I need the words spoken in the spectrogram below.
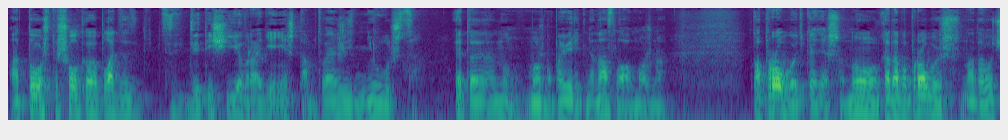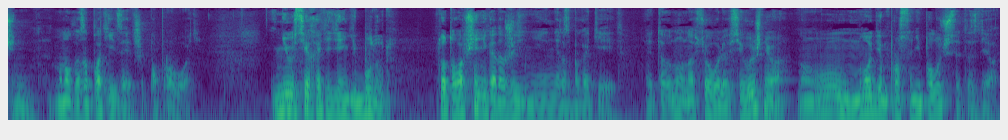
От того, что ты шелковое платье 2000 евро оденешь, там твоя жизнь не улучшится. Это, ну, можно поверить мне на слово, можно попробовать, конечно. Но когда попробуешь, надо очень много заплатить за это, чтобы попробовать. Не у всех эти деньги будут кто-то вообще никогда в жизни не, разбогатеет. Это ну, на все воля Всевышнего. Ну, многим просто не получится это сделать.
